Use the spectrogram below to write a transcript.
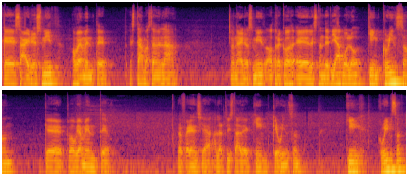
que es Aerosmith. Obviamente, está bastante en la. En Aerosmith. Otra cosa, el stand de Diablo, King Crimson, que pues, obviamente referencia al artista de King Crimson. King Crimson,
